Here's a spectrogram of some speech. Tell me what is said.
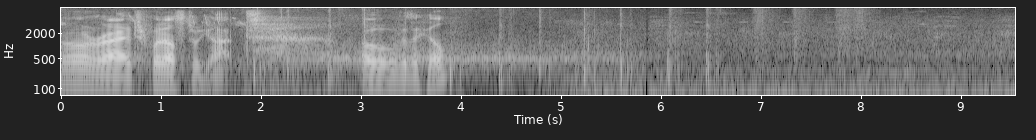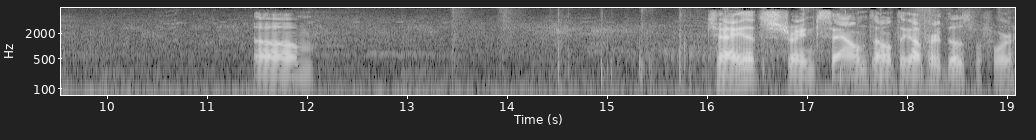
Alright, what else do we got? Over the hill. Um. Okay, that's strange sounds. I don't think I've heard those before.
